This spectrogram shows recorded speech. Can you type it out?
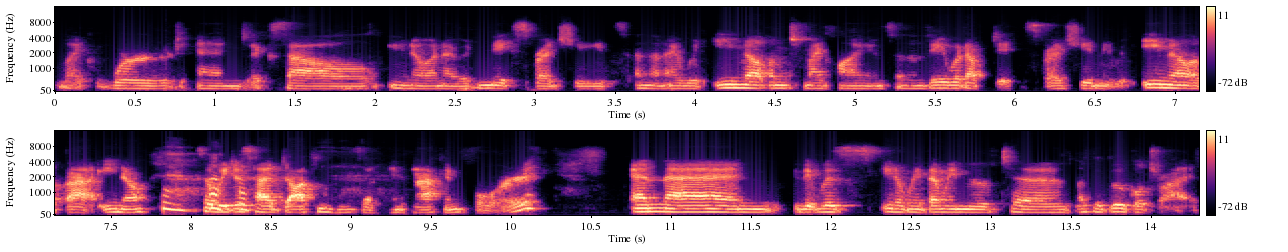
like word and excel you know and i would make spreadsheets and then i would email them to my clients and then they would update the spreadsheet and they would email it back you know? So we just had documents that went back and forth. And then it was you know we then we moved to like a google drive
